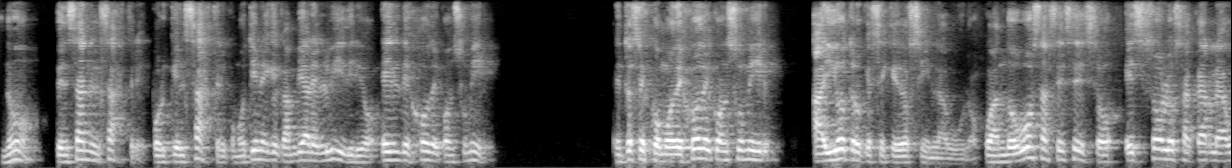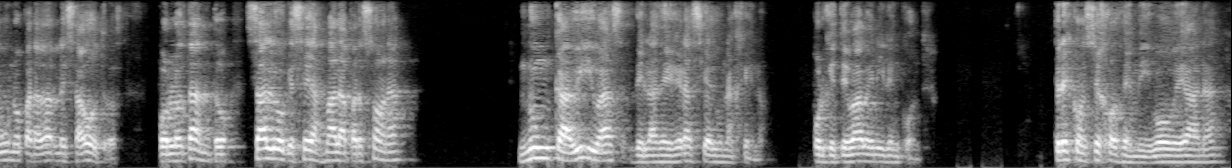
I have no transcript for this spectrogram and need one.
No, pensá en el sastre, porque el sastre, como tiene que cambiar el vidrio, él dejó de consumir. Entonces, como dejó de consumir, hay otro que se quedó sin laburo. Cuando vos haces eso, es solo sacarle a uno para darles a otros. Por lo tanto, salvo que seas mala persona, nunca vivas de la desgracia de un ajeno, porque te va a venir en contra. Tres consejos de mi bobeana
